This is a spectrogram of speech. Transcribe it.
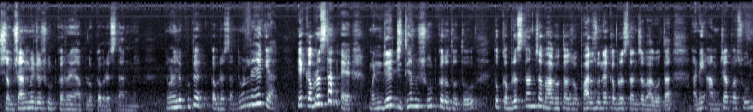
शमशान में जो शूट कर रहे हैं आप लोग कब्रिस्तान में ते म्हणाले कुठे कब्रस्तान? ते म्हणाले हे क्या? हे कब्रस्तान आहे. म्हणजे जिथे आम्ही शूट करत होतो तो कब्रस्तानचा भाग होता जो फार जुन्या कब्रस्तानचा भाग होता. आणि आमच्यापासून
